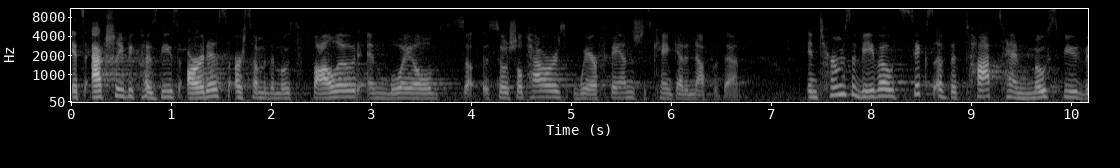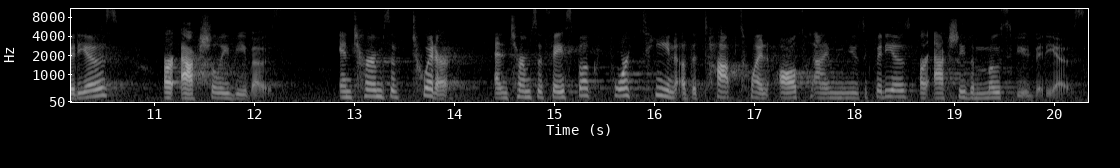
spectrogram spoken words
It's actually because these artists are some of the most followed and loyal so social powers where fans just can't get enough of them. In terms of Vevo, six of the top 10 most viewed videos are actually Vevo's. In terms of Twitter and in terms of Facebook, 14 of the top 20 all-time music videos are actually the most viewed videos.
